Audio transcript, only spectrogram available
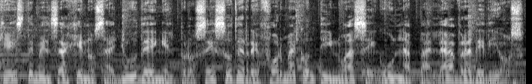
Que este mensaje nos ayude en el proceso de reforma continua según la palabra de Dios.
